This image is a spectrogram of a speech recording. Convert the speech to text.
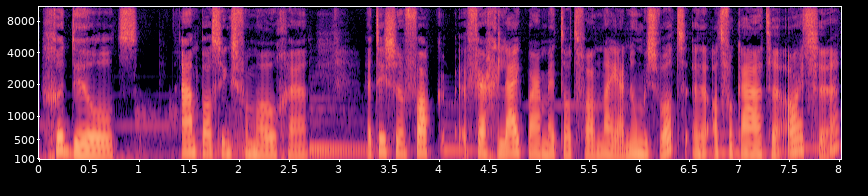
geduld, aanpassingsvermogen. Het is een vak vergelijkbaar met dat van, nou ja, noem eens wat, eh, advocaten, artsen.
